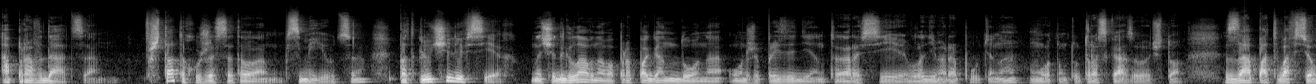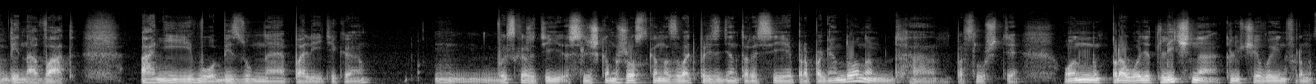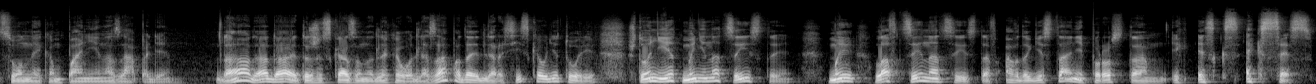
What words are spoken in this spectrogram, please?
оправдаться. В Штатах уже с этого смеются. Подключили всех. Значит, главного пропагандона, он же президент России Владимира Путина. Вот он тут рассказывает, что Запад во всем виноват а не его безумная политика. вы скажете, слишком жестко называть президента России пропагандоном. Да, послушайте, он проводит лично ключевые информационные кампании на Западе. Да, да, да, это же сказано для кого? Для Запада и для российской аудитории. Что нет, мы не нацисты, мы ловцы нацистов, а в Дагестане просто эксцесс.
